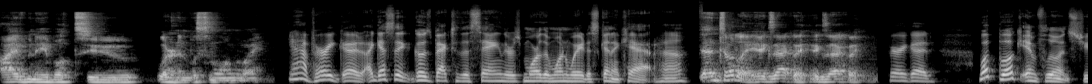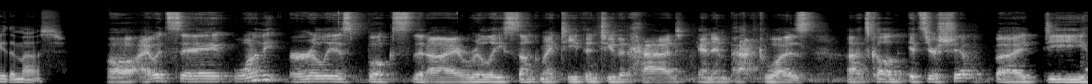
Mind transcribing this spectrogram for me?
I've been able to learn and listen along the way. Yeah, very good. I guess it goes back to the saying there's more than one way to skin a cat, huh? Yeah, totally. Exactly. Exactly. Very good. What book influenced you the most? Oh, I would say one of the earliest books that I really sunk my teeth into that had an impact was uh, it's called It's Your Ship by D.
